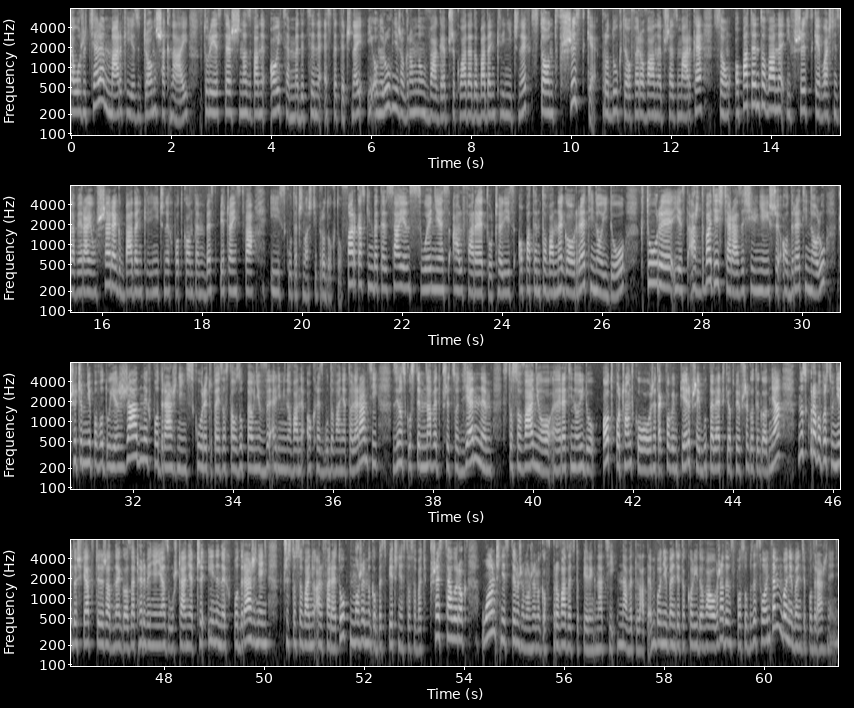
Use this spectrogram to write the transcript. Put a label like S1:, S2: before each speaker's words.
S1: Założycielem marki jest John Shacknai, który jest też nazwany ojcem medycyny estetycznej i on również ogromną wagę przykłada do badań klinicznych, stąd wszystkie produkty oferowane przez markę są opatentowane i wszystkie właśnie zawierają szereg badań klinicznych pod kątem bezpieczeństwa i skuteczności produktów. Marka Skin Better Science słynie z alfaretu, czyli z opatentowanego retinoidu, który jest aż 20 razy silniejszy od retinolu, przy czym nie powoduje żadnych podrażnień skóry. Tutaj został zupełnie wyeliminowany okres budowania tolerancji. W związku z tym, nawet przy codziennym stosowaniu e, retinoidu od początku, że tak powiem, pierwszej buteleczki, od pierwszego tygodnia, no skóra po prostu nie doświadczy żadnego zaczerwienienia, złuszczania czy innych podrażnień przy stosowaniu alfaretu. Możemy go bezpiecznie stosować przez cały rok, łącznie z tym, że możemy go wprowadzać do pielęgnacji nawet latem, bo nie będzie to kolidowało w żaden sposób ze słońcem, bo nie będzie podrażnień.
